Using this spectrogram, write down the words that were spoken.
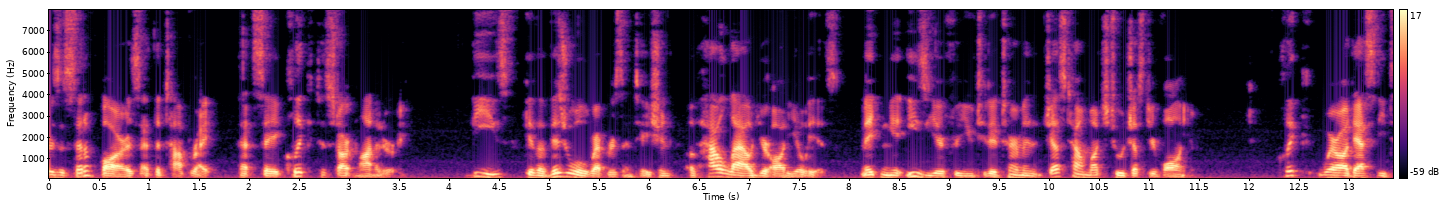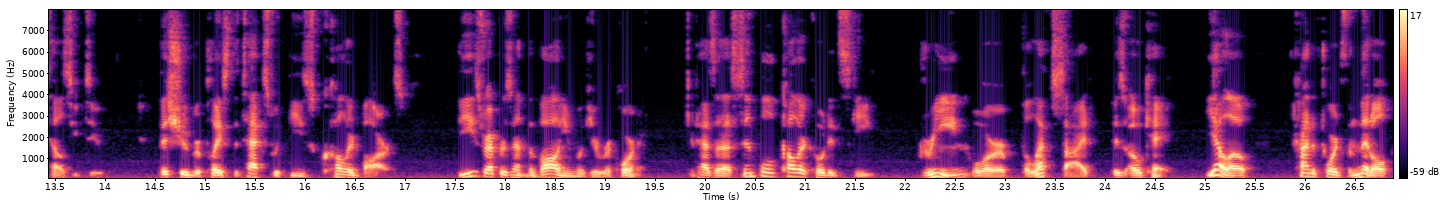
is a set of bars at the top right that say click to start monitoring. These give a visual representation of how loud your audio is, making it easier for you to determine just how much to adjust your volume. Click where Audacity tells you to. This should replace the text with these colored bars. These represent the volume of your recording. It has a simple color coded scheme. Green, or the left side, is okay. Yellow, kind of towards the middle,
